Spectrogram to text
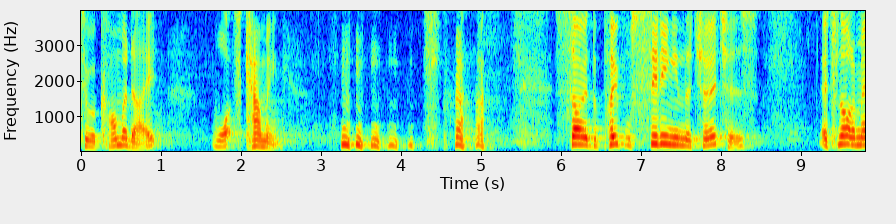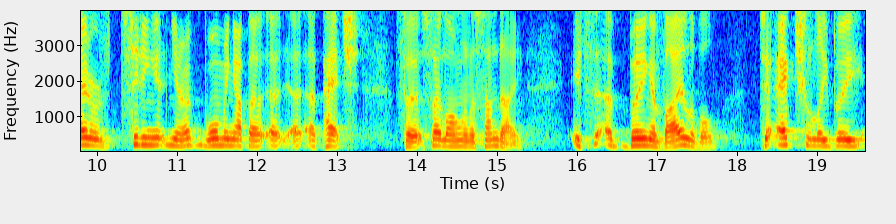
to accommodate what's coming. so the people sitting in the churches, it's not a matter of sitting, you know, warming up a, a, a patch for so long on a Sunday. It's uh, being available to actually be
